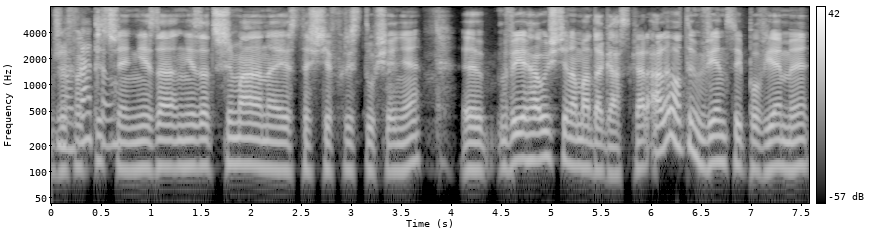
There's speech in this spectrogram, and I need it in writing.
Że no faktycznie nie za, niezatrzymane jesteście w Chrystusie, nie? E, wyjechałyście na Madagaskar, ale o tym więcej powiemy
